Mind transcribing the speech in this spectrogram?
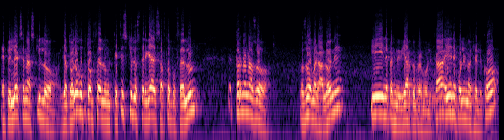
επιλέξει ένα σκύλο για το λόγο που τον θέλουν και τι σκύλο ταιριάζει σε αυτό που θέλουν, ε, παίρνουν ένα ζώο. Το ζώο μεγαλώνει ή είναι παιχνιδιάρκο υπερβολικά ή είναι πολύ νοχελικό,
